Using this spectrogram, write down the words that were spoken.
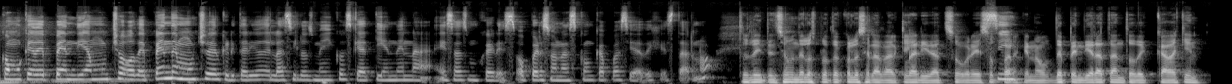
Como que dependía mucho o depende mucho del criterio de las y los médicos que atienden a esas mujeres o personas con capacidad de gestar, ¿no? Entonces la intención de los protocolos era dar claridad sobre eso para que no dependiera tanto de cada quien.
